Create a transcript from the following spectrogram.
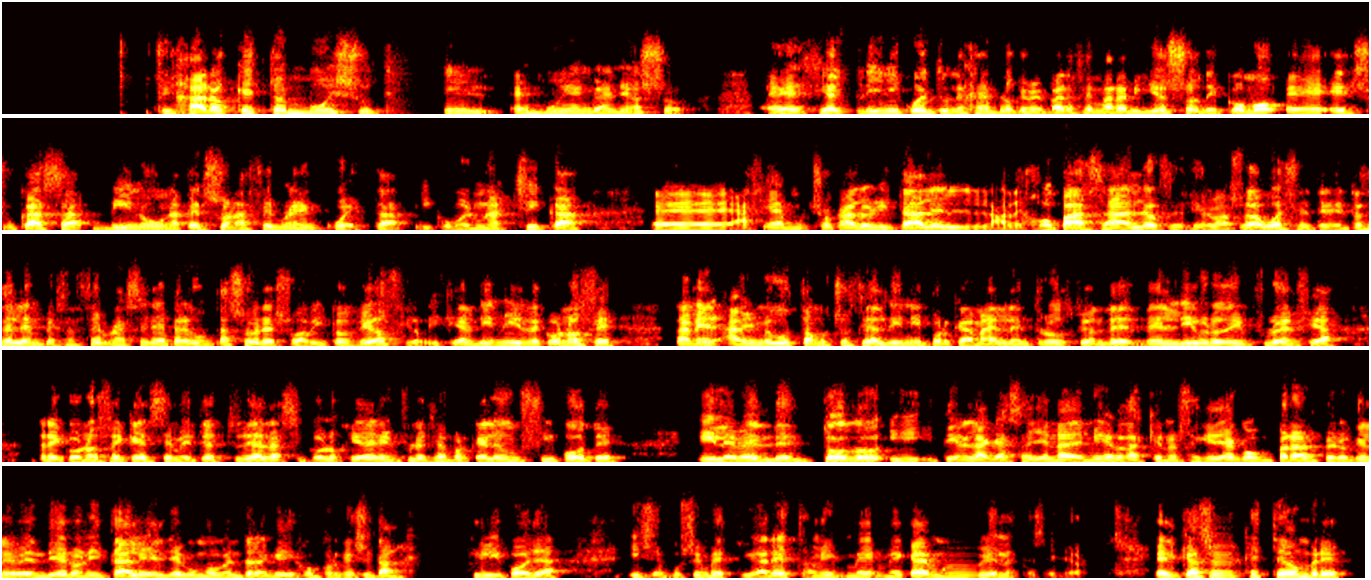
Fijaros que esto es muy sutil, es muy engañoso. Eh, Cialdini cuenta un ejemplo que me parece maravilloso de cómo eh, en su casa vino una persona a hacer una encuesta y como era una chica, eh, hacía mucho calor y tal, la dejó pasar, le ofreció el vaso de agua, etc. Entonces le empezó a hacer una serie de preguntas sobre su hábito de ocio. Y Cialdini reconoce, también a mí me gusta mucho Cialdini porque además en la introducción del libro de influencia reconoce que él se metió a estudiar la psicología de la influencia porque él es un cipote y le venden todo y, tiene la casa llena de mierdas que no se quería comprar pero que le vendieron y tal. Y él llegó un momento en el que dijo, ¿por qué soy tan gilipollas? Y se puso a investigar esto. A mí me cae muy bien este señor. El caso es que este hombre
